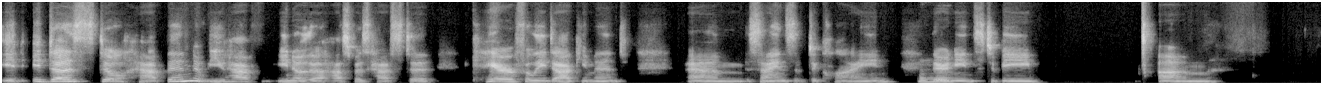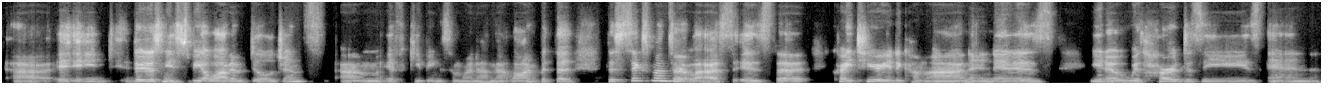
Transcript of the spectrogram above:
it, it does still happen. You have, you know, the hospice has to carefully document um, signs of decline. Mm-hmm. There needs to be um, uh, it, it, there just needs to be a lot of diligence um, if keeping someone on that long. But the the six months or less is the criteria to come on, and it is you know with heart disease and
